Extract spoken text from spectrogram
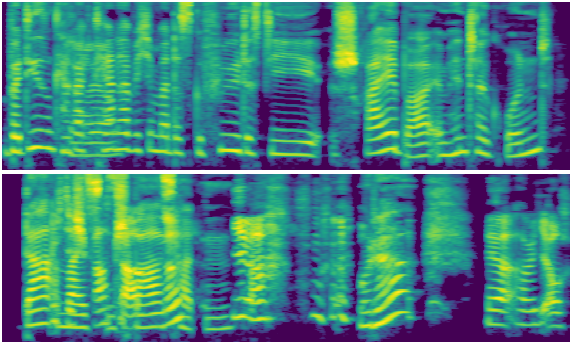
Bei diesen Charakteren ja, ja. habe ich immer das Gefühl, dass die Schreiber im Hintergrund da am meisten Spaß, Spaß ne? hatten. Ja. Oder? Ja, habe ich auch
